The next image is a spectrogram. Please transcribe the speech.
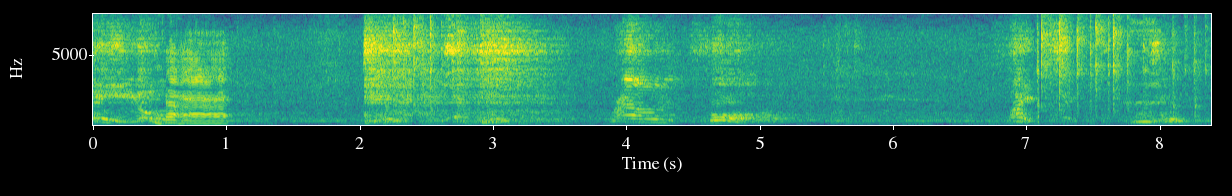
KO. Round four. Fight!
